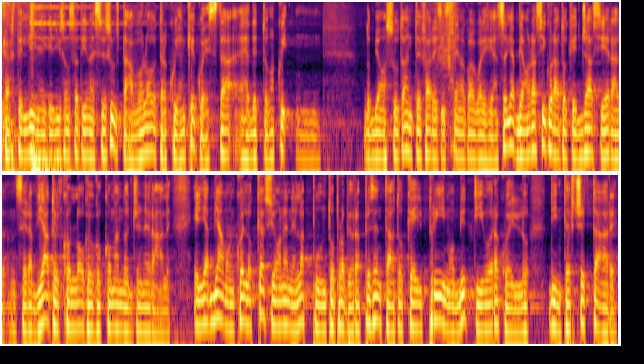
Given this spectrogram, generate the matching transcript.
cartelline che gli sono state messe sul tavolo tra cui anche questa ha detto ma qui mh, dobbiamo assolutamente fare sistema con la Finanza gli abbiamo rassicurato che già si era, si era avviato il colloquio col comando generale e gli abbiamo in quell'occasione nell'appunto proprio rappresentato che il primo obiettivo era quello di intercettare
